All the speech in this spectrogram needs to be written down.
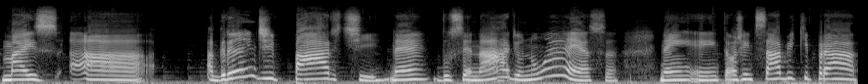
Mas a, a grande parte né, do cenário não é essa. Né? Então a gente sabe que para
